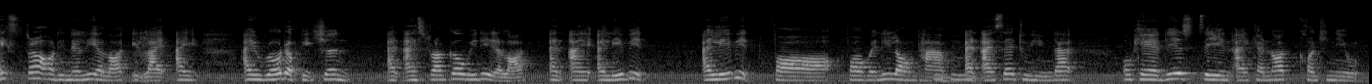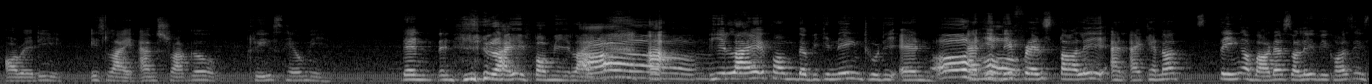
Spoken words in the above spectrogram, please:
extraordinarily a lot. It like I I wrote a fiction and I struggle with it a lot and I I live it I live it for for a very long time Mhm. and I said to him that okay this scene I cannot continue already. It's like I'm struggle. Please help me. Then then he write it for me like Ah. uh, he write from the beginning to the end Oh. and it's different story and I cannot think about that story because it's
